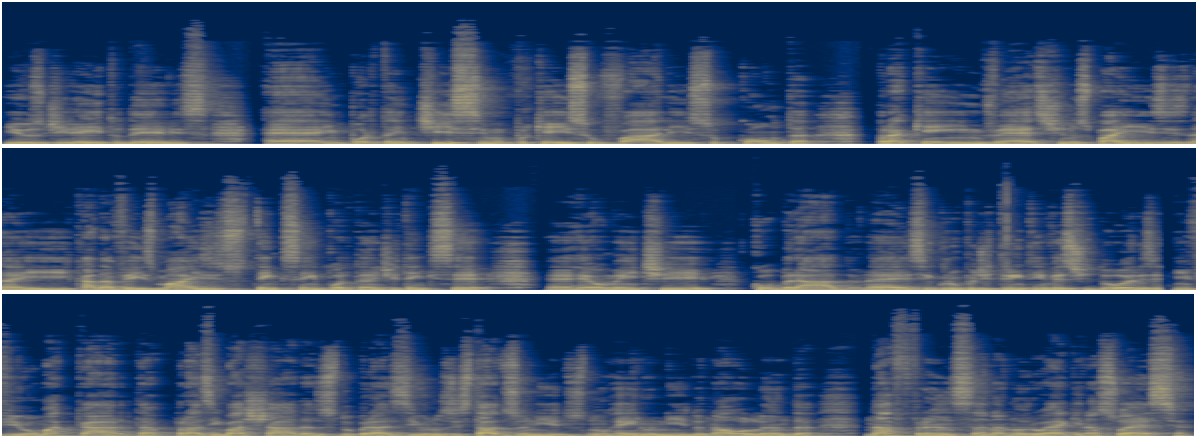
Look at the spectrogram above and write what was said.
e os direitos deles é importantíssimo, porque isso vale, isso conta para quem investe nos países, né? E cada vez mais isso tem que ser importante e tem que ser é, realmente cobrado, né? Esse grupo de 30 investidores enviou uma carta para as embaixadas do Brasil nos Estados Unidos, no Reino Unido, na Holanda, na França, na Noruega e na Suécia,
